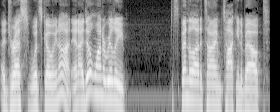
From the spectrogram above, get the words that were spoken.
address what's going on, and I don't want to really spend a lot of time talking about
